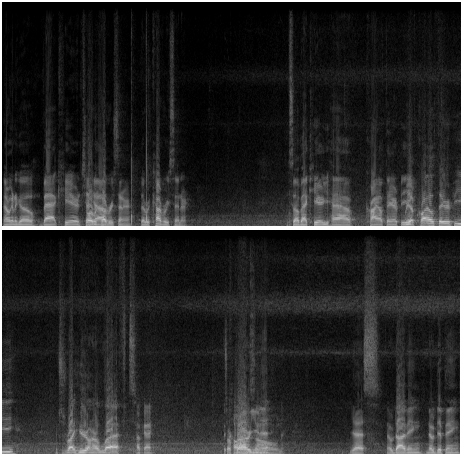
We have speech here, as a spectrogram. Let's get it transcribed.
Now we're gonna go back here and check out recovery center. the recovery center. So back here you have cryotherapy. We have cryotherapy, which is right here on our left. okay. It's The our cold cryo unit. Yes, no diving, no dipping.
